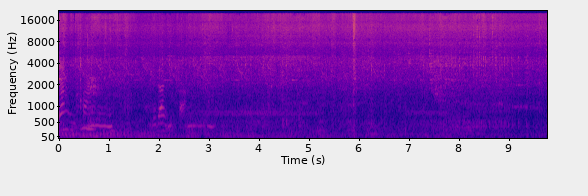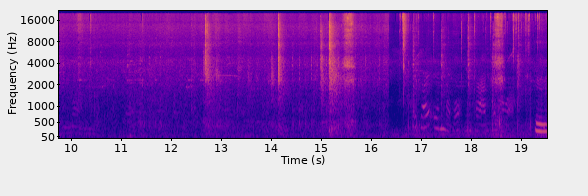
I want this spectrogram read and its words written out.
ตั้งอีกทางหนึ่งไม่ได้อีกทางหนึ่งไม่ใช้เอ็มนะเพราะมีทานก็เอาอะอืม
